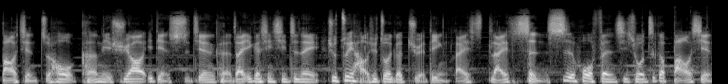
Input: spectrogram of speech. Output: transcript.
保险之后，可能你需要一点时间，可能在一个星期之内就最好去做一个决定，来来审视或分析说这个保险。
